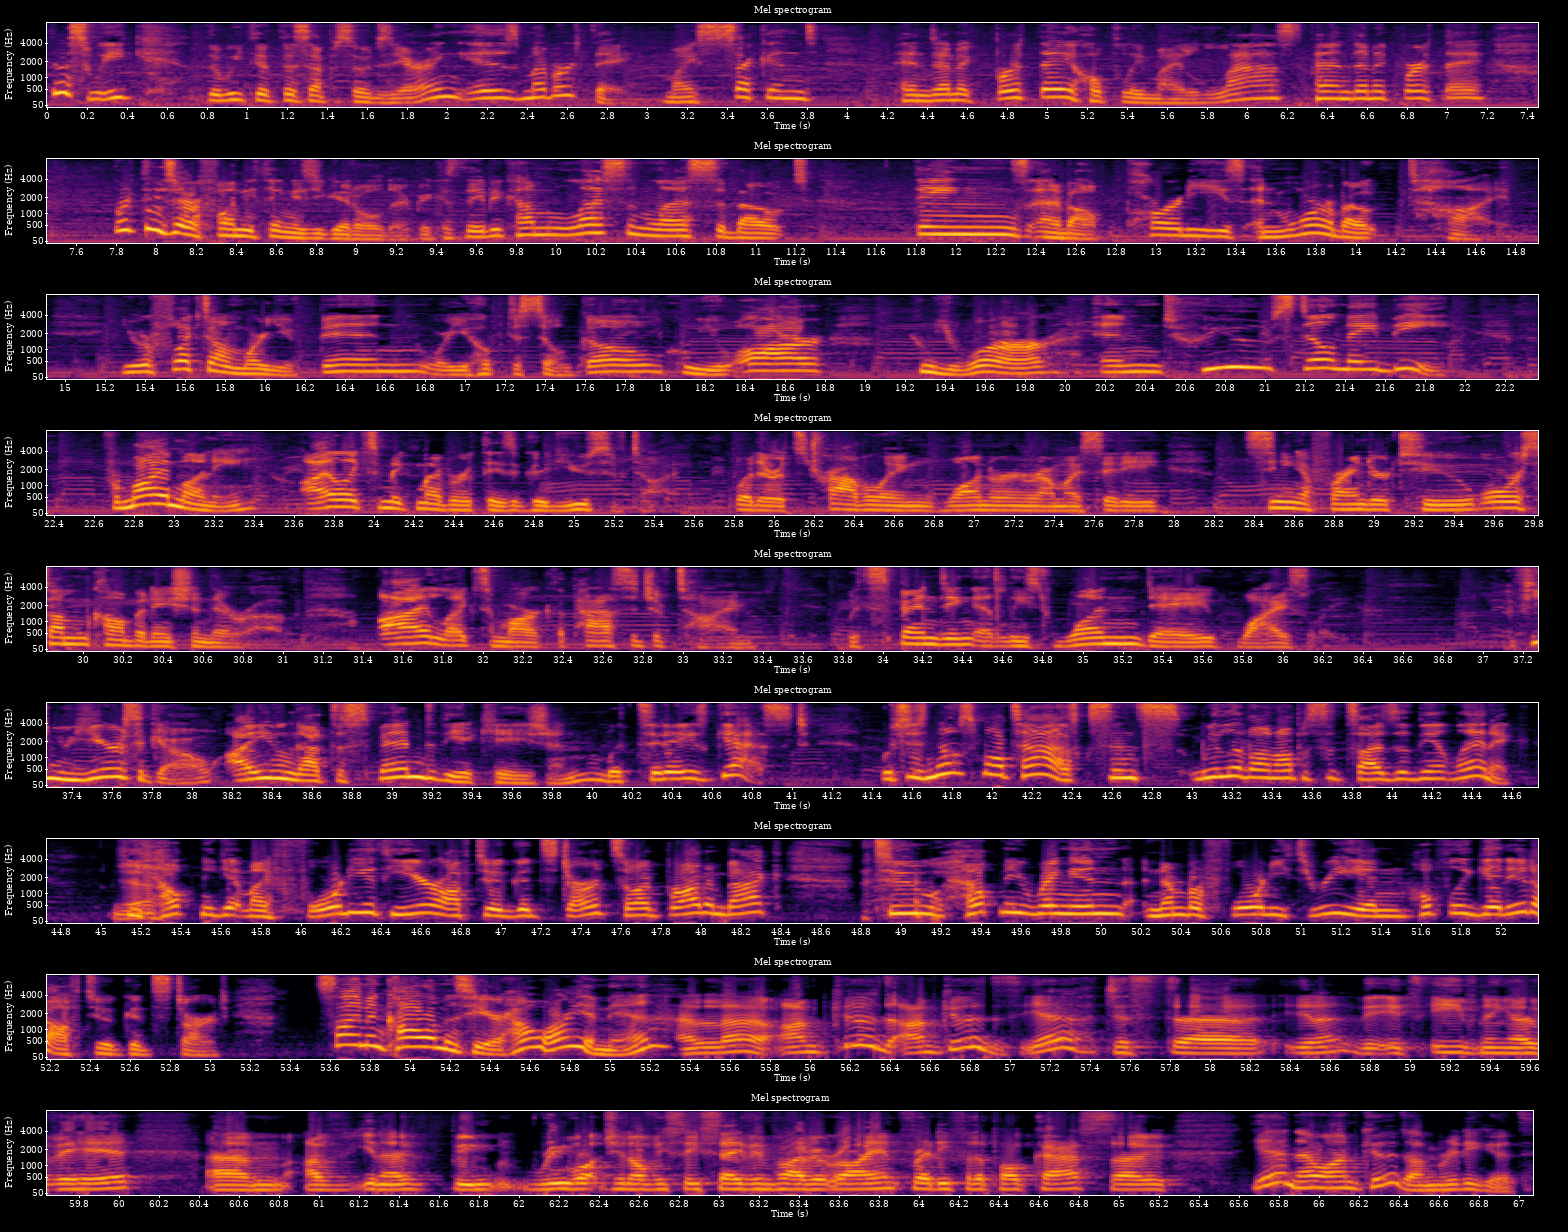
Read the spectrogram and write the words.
This week, the week that this episode is airing, is my birthday. My second pandemic birthday, hopefully my last pandemic birthday. Birthdays are a funny thing as you get older because they become less and less about things and about parties and more about time. You reflect on where you've been, where you hope to still go, who you are, who you were, and who you still may be. For my money, I like to make my birthdays a good use of time, whether it's traveling, wandering around my city, seeing a friend or two, or some combination thereof. I like to mark the passage of time with spending at least one day wisely. A few years ago, I even got to spend the occasion with today's guest, which is no small task since we live on opposite sides of the Atlantic. He helped me get my 40th year off to a good start, so I brought him back to help me ring in number 43 and hopefully get it off to a good start. Simon Columb is here. How are you, man? Hello. I'm good. I'm good. Yeah, just uh, you know, it's evening over here. Um, I've you know been rewatching, obviously, Saving Private Ryan, ready for the podcast. So yeah, no, I'm good. I'm really good.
